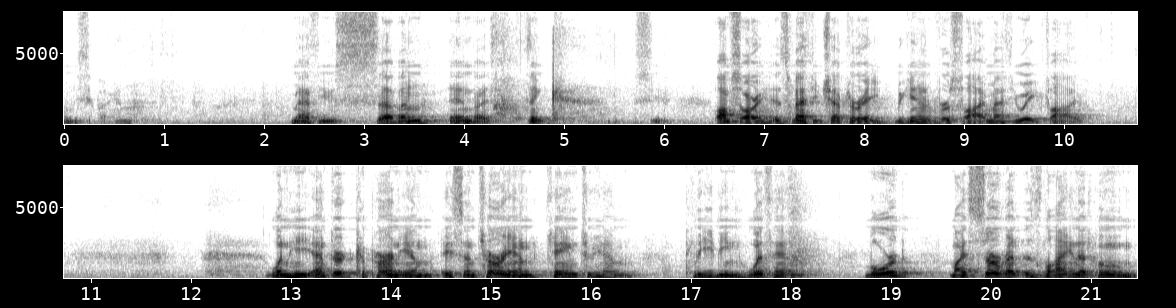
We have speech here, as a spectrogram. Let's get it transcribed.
Let me see if I can. Matthew 7, and I think, see. Oh, I'm sorry. It's Matthew chapter 8, beginning at verse 5. Matthew 8, 5. When he entered Capernaum, a centurion came to him, pleading with him, Lord, my servant is lying at home,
